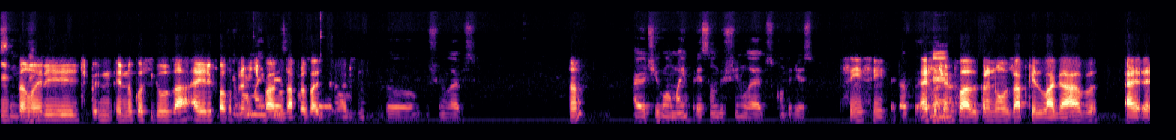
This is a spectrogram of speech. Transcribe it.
Sim. Então ele, tipo, ele não conseguiu usar, aí ele falou pra mim, tipo, ah, não dá pra usar isso não. Do Streamlabs. Hã? Aí eu tive uma má impressão do Streamlabs conta disso. Sim, sim. Aí você É. tinha me falado pra não usar porque ele lagava. É, é,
